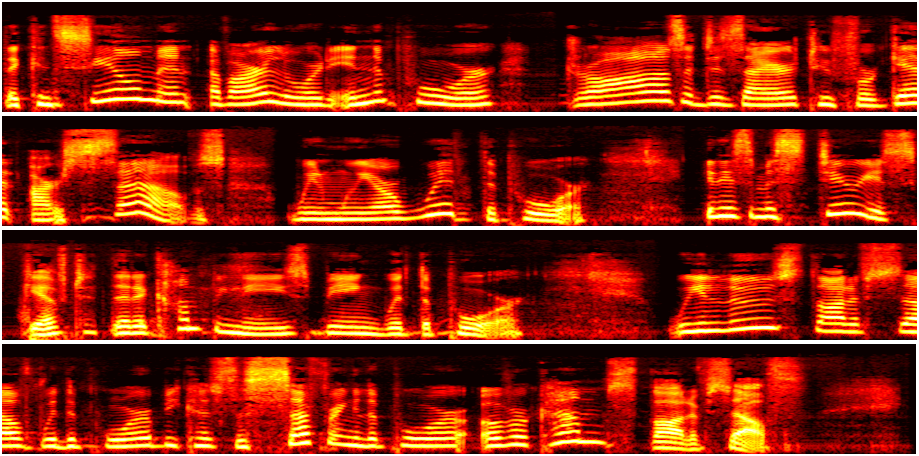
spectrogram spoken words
The concealment of our Lord in the poor draws a desire to forget ourselves when we are with the poor. It is a mysterious gift that accompanies being with the poor. We lose thought of self with the poor because the suffering of the poor overcomes thought of self.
